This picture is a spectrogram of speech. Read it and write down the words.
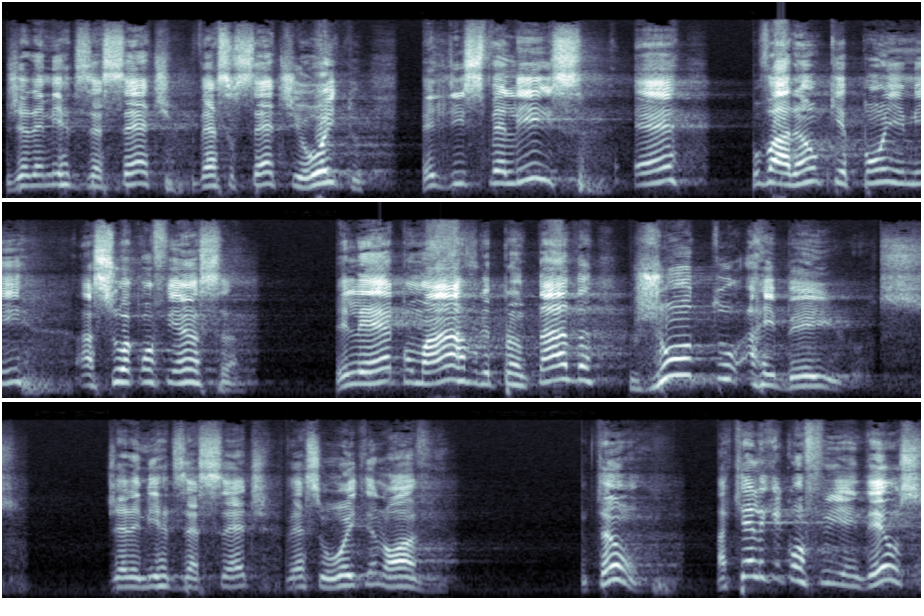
Jeremias 17, versos 7 e 8, ele diz: Feliz é o varão que põe em mim a sua confiança. Ele é como a árvore plantada junto a ribeiros. Jeremias 17, verso 8 e 9. Então, aquele que confia em Deus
